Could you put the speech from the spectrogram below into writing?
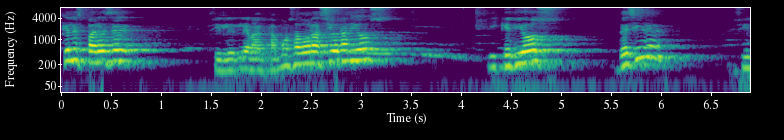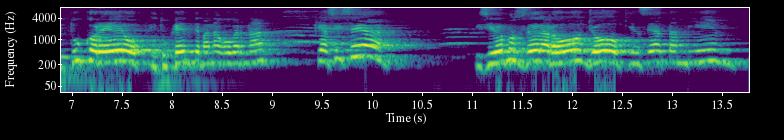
¿Qué les parece si levantamos adoración a Dios y que Dios decida? Si tú, Coreo y tu gente van a gobernar, que así sea. Y si vamos a ser Aarón, yo quien sea también.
